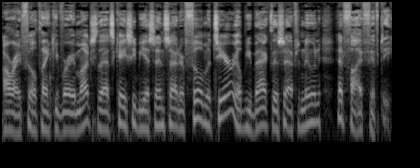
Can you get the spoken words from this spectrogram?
All right, Phil, thank you very much. That's KCBS insider Phil Matier. He'll be back this afternoon at 5:50.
